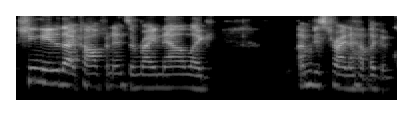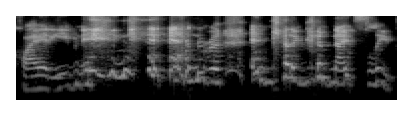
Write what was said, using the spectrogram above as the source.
she needed that confidence. And right now, like I'm just trying to have like a quiet evening and and get a good night's sleep.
